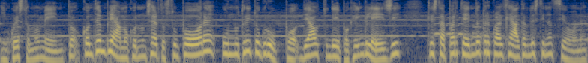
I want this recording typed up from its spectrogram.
in questo momento, contempliamo con un certo stupore un nutrito gruppo di auto d'epoca inglesi che sta partendo per qualche altra destinazione.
